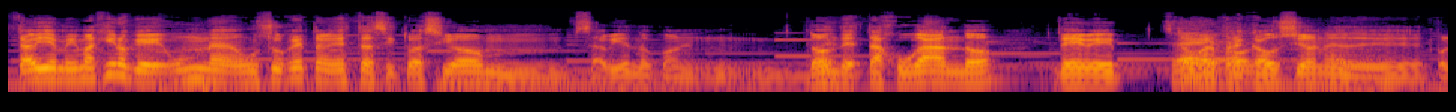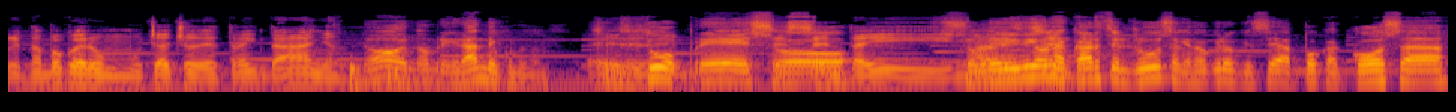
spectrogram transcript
Está bien, me imagino que una- un sujeto en esta situación, sabiendo con dónde está jugando, debe Sí, tomar precauciones, de, porque tampoco era un muchacho de 30 años. No, un hombre grande como Eh, sí, estuvo preso. 60 y más de Sobrevivió a una 60, cárcel rusa que no creo que sea poca cosa.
